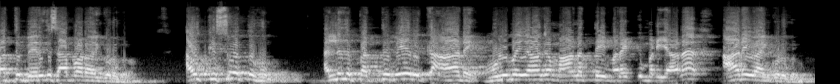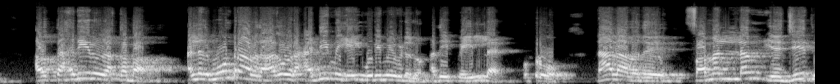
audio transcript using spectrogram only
பத்து பேருக்கு சாப்பாடு வாங்கி கொடுக்கணும். அவ் கிஸ்வத்துகும் அல்லது பத்து பேருக்கு ஆடை முழுமையாக மானத்தை மறைக்கும்படியான ஆடை வாங்கி கொடுக்கணும். அவ் தஹரீரு ரகபா. அல்லது மூன்றாவதாக ஒரு அடிமையை உரிமை விடணும். அது இப்ப இல்ல விட்டுருவோம். நாலாவது ஃபமல்லம் எஜித்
